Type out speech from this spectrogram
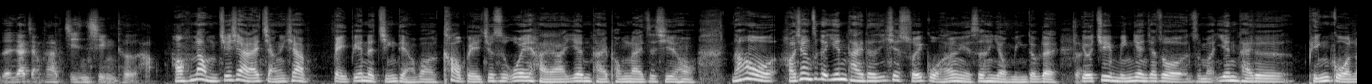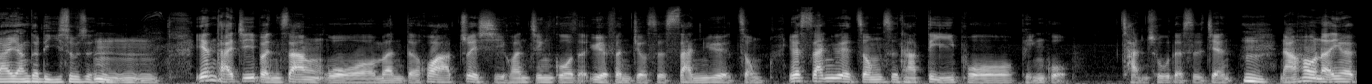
人家讲它的筋性特好。好，那我们接下来讲一下。北边的景点好不好？靠北就是威海啊、烟台、蓬莱这些哈。然后好像这个烟台的一些水果好像也是很有名，对不对？有一句名谚叫做什么？烟台的苹果，莱阳的梨，是不是？嗯嗯嗯。烟台基本上我们的话最喜欢经过的月份就是三月中，因为三月中是它第一波苹果产出的时间。嗯。然后呢，因为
